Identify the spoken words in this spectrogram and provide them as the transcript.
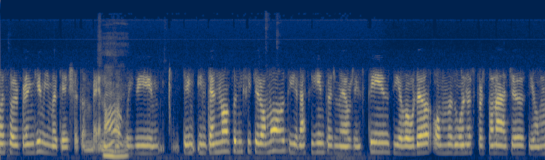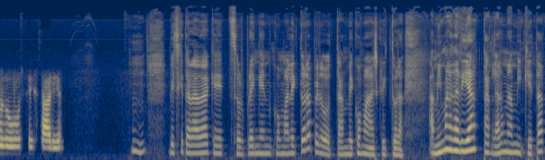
me sorprengui a mi mateixa també, no? Mm -hmm. Vull dir, intent no planificar-ho molt i anar seguint els meus instints i a veure on me duen els personatges i on me du la història. Mm -hmm. Veig que t'agrada que et sorprenguen com a lectora, però també com a escriptora. A mi m'agradaria parlar una miqueta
